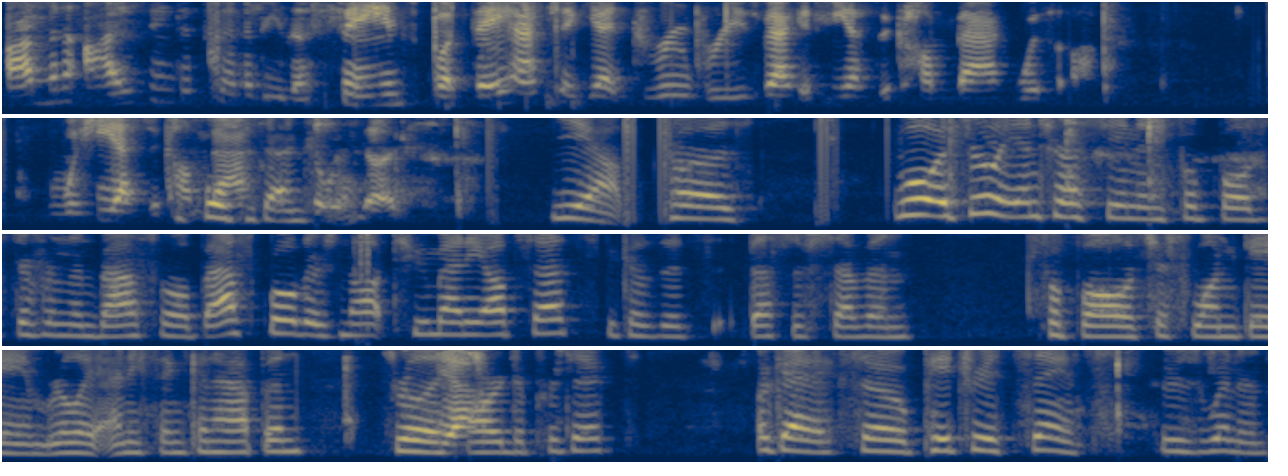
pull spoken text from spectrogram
I'm gonna. I think it's going to be the Saints, but they have to get Drew Brees back, and he has to come back with. Well, he has to come Full back potential. really good. Yeah, because well, it's really interesting in football. It's different than basketball. Basketball, there's not too many upsets because it's best of seven. Football, it's just one game. Really, anything can happen. It's really Yeah. hard to predict. Okay, so Patriots Saints, who's winning?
